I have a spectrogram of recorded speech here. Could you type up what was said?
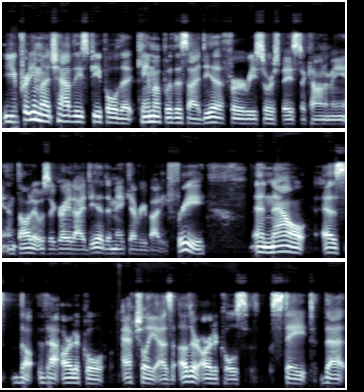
you pretty much have these people that came up with this idea for a resource based economy and thought it was a great idea to make everybody free. And now, as the, that article actually, as other articles state, that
